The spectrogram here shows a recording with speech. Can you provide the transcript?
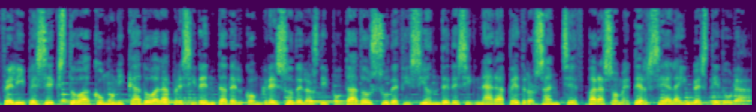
Felipe VI ha comunicado a la presidenta del Congreso de los Diputados su decisión de designar a Pedro Sánchez para someterse a la investidura.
